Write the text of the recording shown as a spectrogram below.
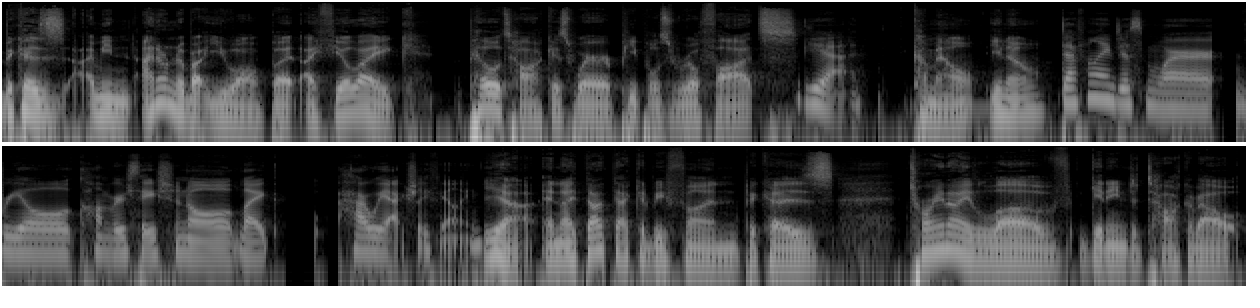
Because, I mean, I don't know about you all, but I feel like Pillow Talk is where people's real thoughts Yeah. Come out, you know? Definitely just more real conversational, like, how are we actually feeling? Yeah, and I thought that could be fun because Tori and I love getting to talk about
